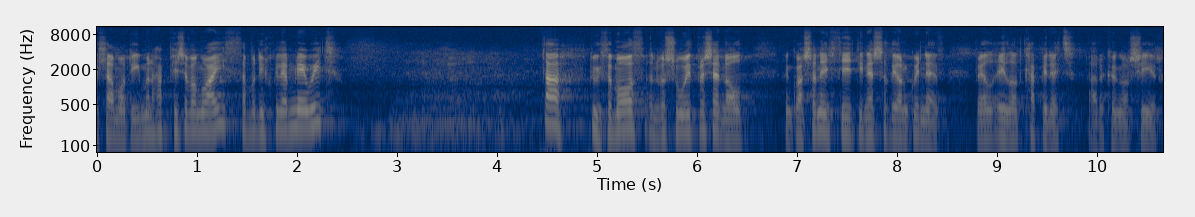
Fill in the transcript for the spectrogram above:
Ella mod i'n hapus efo'n ngwaith a mod i'n chwilio am newid? Da, dwi wrth y modd yn fy swydd bresennol yn gwasanaethu dinesyddion Gwynedd fel aelod cabinet ar y cyngor sir.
